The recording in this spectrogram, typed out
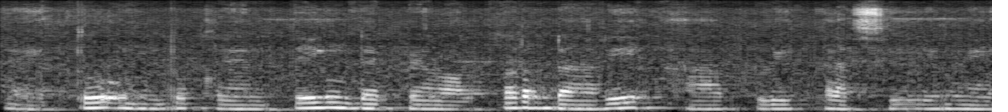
yaitu untuk landing developer dari aplikasi ini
